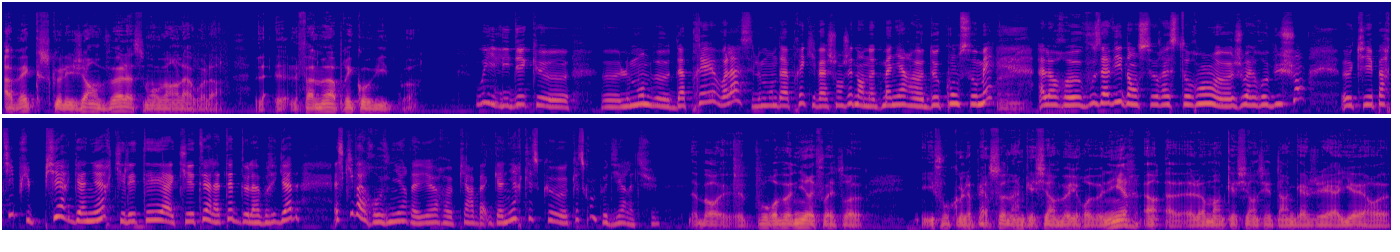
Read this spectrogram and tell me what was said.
avec ce que les gens veulent à ce moment-là. Voilà, le, fameux après Covid, quoi. Oui, l'idée que euh, le monde d'après, voilà, c'est le monde d'après qui va changer dans notre manière euh, de consommer. Alors, euh, vous aviez dans ce restaurant Joël Rebuchon qui est parti, puis Pierre Gagnère qui était, à, qui était à la tête de la brigade. Est-ce qu'il va revenir d'ailleurs, Pierre Gagnère? Qu'est-ce qu'on ce qu'on peut dire là-dessus? D'abord, pour revenir, il faut être. Il faut que la personne en question veuille revenir. L'homme en question s'est engagé ailleurs,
